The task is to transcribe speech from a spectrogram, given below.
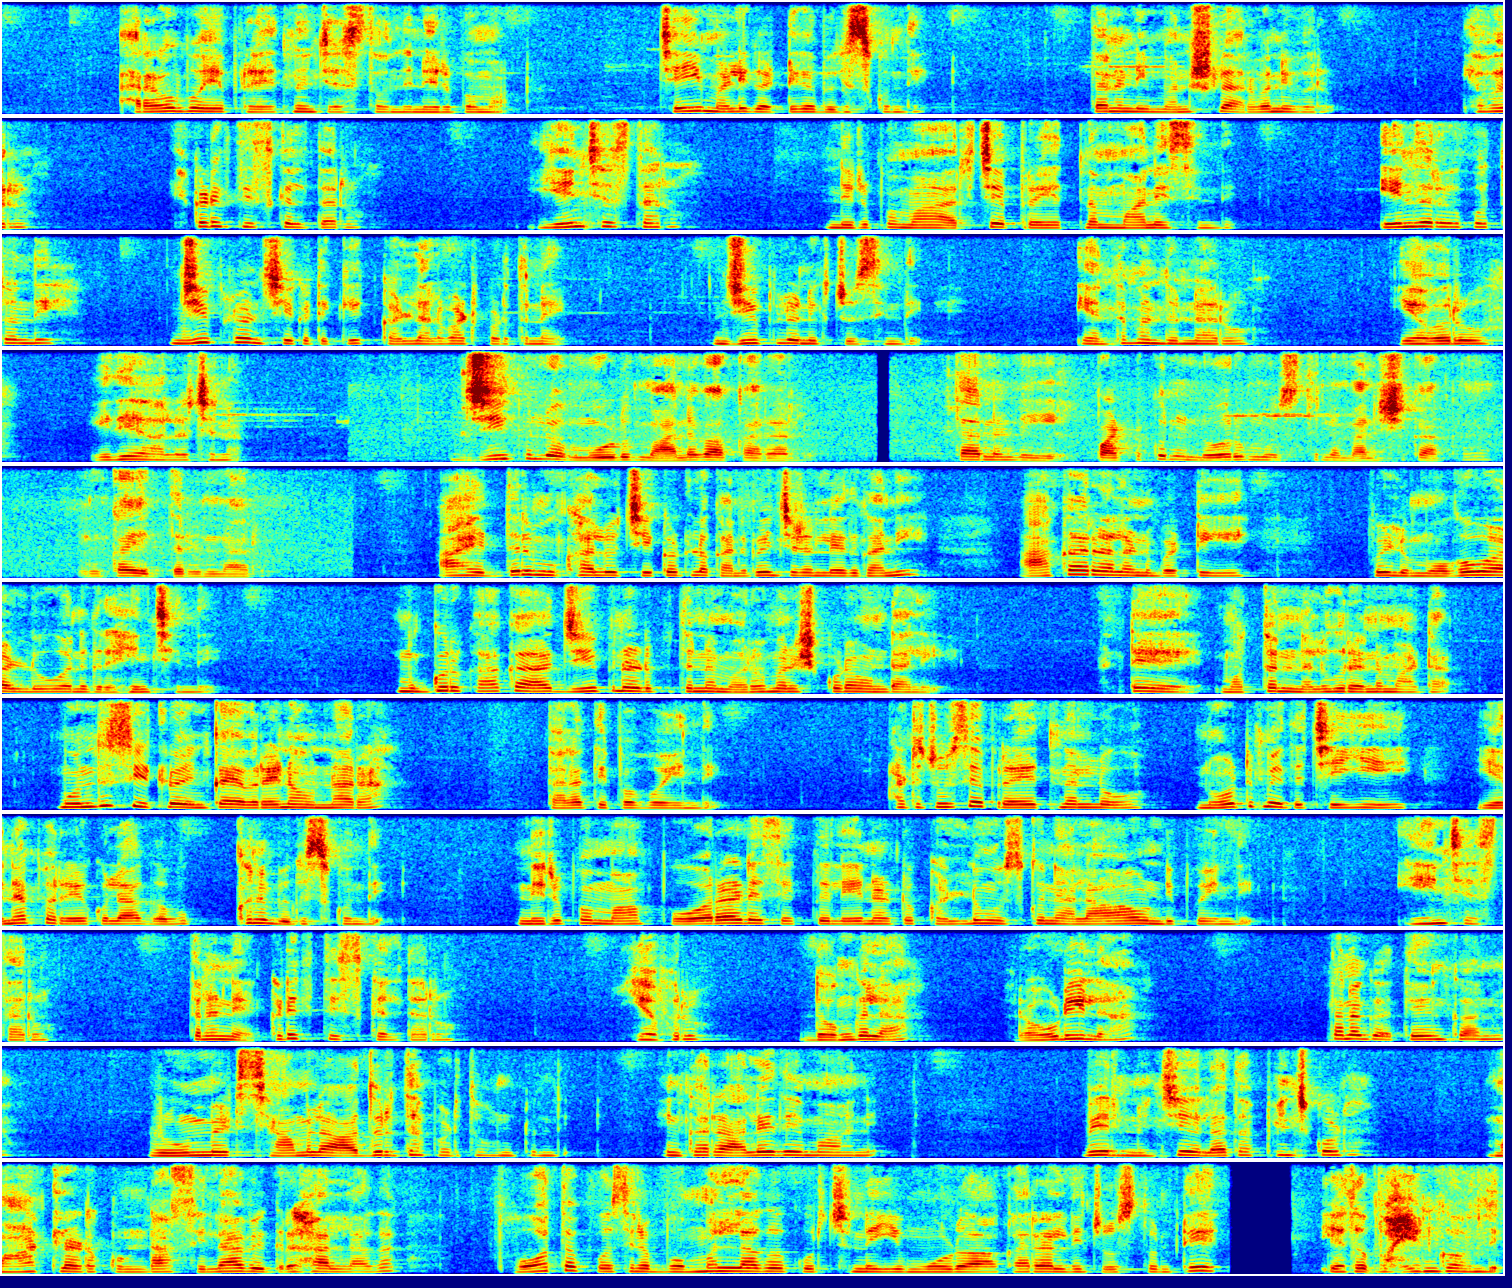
అరవబోయే ప్రయత్నం చేస్తోంది నిరుపమ. చెయ్యి మళ్ళీ గట్టిగా బిగుసుకుంది. తనని మనుషులు అరవనివ్వరు. ఎవరు? ఎక్కడికి తీసుకెళ్తారు? ఏం చేస్తారు? నిరుపమ అరిచే ప్రయత్నం మానేసింది. ఏం జరగబోతోంది? జీపులోని చీకటికి కళ్ళు అలవాటు పడుతున్నాయి. జీపులోనికి చూసింది. ఎంతమంది ఉన్నారు? ఎవరు? ఇదే ఆలోచన. జీపులో మూడు మానవాకారాలు. తనని పట్టుకుని నోరు మూస్తున్న మనిషి కాక ఇంకా ఇద్దరున్నారు. ఆ ఇద్దరి ముఖాలు చీకట్లో కనిపించడం లేదు కానీ ఆకారాలను బట్టి వీళ్ళు మగవాళ్ళు అని గ్రహించింది. ముగ్గురు కాక జీపు నడుపుతున్న మరో మనిషి కూడా ఉండాలి. అంటే మొత్తం నలుగురు అన్నమాట. ముందు సీట్లో ఇంకా ఎవరైనా ఉన్నారా? తల తిప్పబోయింది. అటు చూసే ప్రయత్నంలో నోటి మీద చెయ్యి ఎనప రేకులా గబుక్కన బిగుసుకుంది. నిరుపమ పోరాడే శక్తి లేనట్టు కళ్ళు మూసుకుని అలా ఉండిపోయింది. ఏం చేస్తారు? తనని ఎక్కడికి తీసుకెళ్తారు? ఎవరు? దొంగలా? రౌడీలా? తన గతేం కాను? రూమ్మేట్ శ్యామల ఆదుర్ద పడుతూ ఉంటుంది. ఇంకా రాలేదేమో అని. వీరి నుంచి ఎలా తప్పించుకోవడం? మాట్లాడకుండా శిలా విగ్రహాల్లాగా పోత పోసిన బొమ్మల్లాగా కూర్చున్న ఈ మూడు ఆకారాల్ని చూస్తుంటే ఏదో భయంగా ఉంది.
